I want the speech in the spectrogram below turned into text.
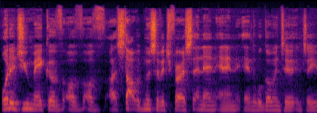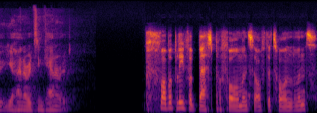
What did you make of of of uh, start with Musovic first, and then and then and we'll go into into Johanna Rytting Kaneryd. Probably the best performance of the tournament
